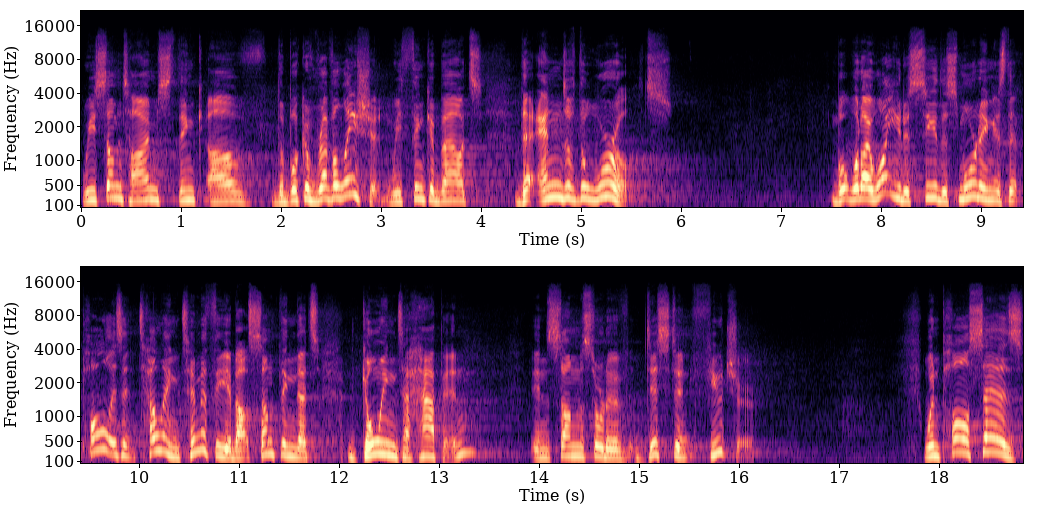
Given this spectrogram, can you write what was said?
we sometimes think of the book of Revelation. We think about the end of the world. But what I want you to see this morning is that Paul isn't telling Timothy about something that's going to happen in some sort of distant future. When Paul says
